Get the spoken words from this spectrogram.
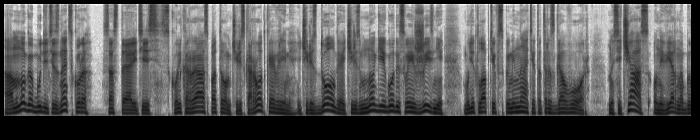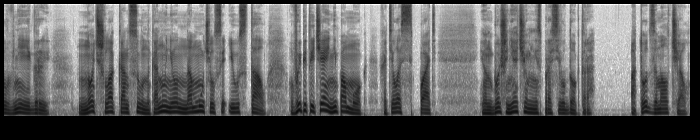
а много будете знать, скоро состаритесь. Сколько раз потом, через короткое время и через долгое, через многие годы своей жизни будет Лаптев вспоминать этот разговор. Но сейчас он и верно был вне игры. Ночь шла к концу, накануне он намучился и устал. Выпитый чай не помог, хотелось спать и он больше ни о чем не спросил доктора. А тот замолчал.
